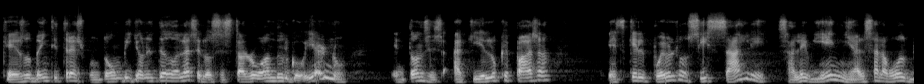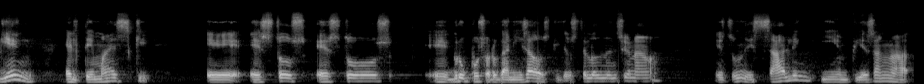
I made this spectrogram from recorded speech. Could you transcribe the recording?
que esos 23.1 billones de dólares se los está robando el gobierno. Entonces, aquí es lo que pasa es que el pueblo sí sale, sale bien y alza la voz bien. El tema es que eh, estos, estos eh, grupos organizados que ya usted los mencionaba, es donde salen y empiezan a,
